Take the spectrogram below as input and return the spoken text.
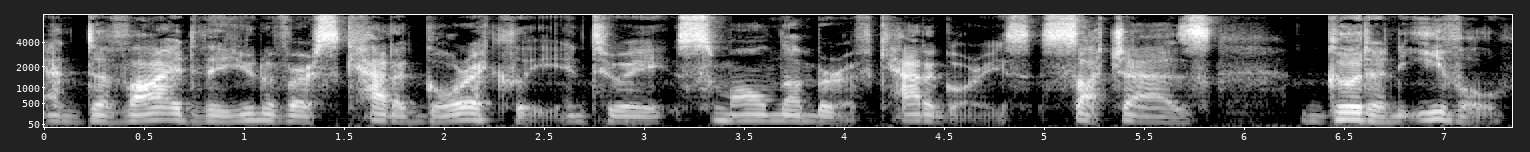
and divide the universe categorically into a small number of categories, such as good and evil,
